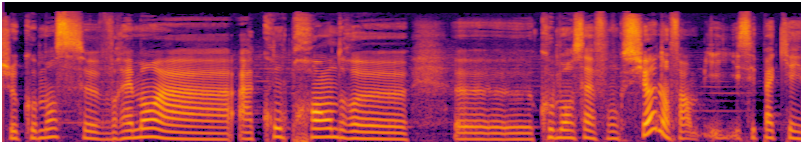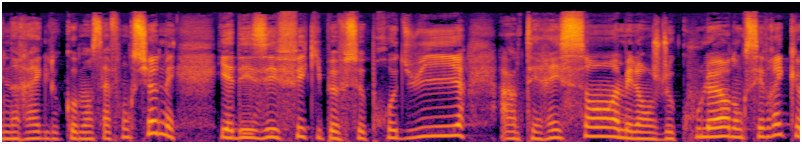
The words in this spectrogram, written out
je commence vraiment à, comprendre euh, euh, comment ça fonctionne. Enfin, c'est pas qu'il y a une règle de comment ça fonctionne, mais il y a des effets qui peuvent se produire, intéressants, un mélange de couleurs. Donc c'est vrai que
